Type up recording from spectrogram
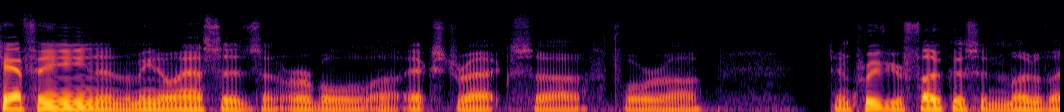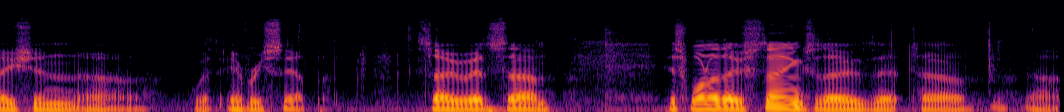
caffeine and amino acids and herbal uh, extracts uh, for uh, to improve your focus and motivation uh, with every sip. So it's um, it's one of those things though that uh,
